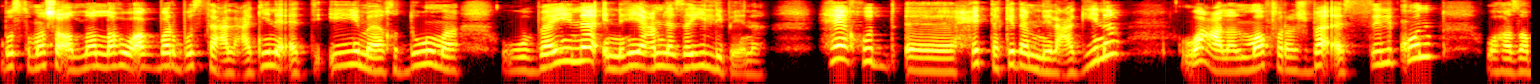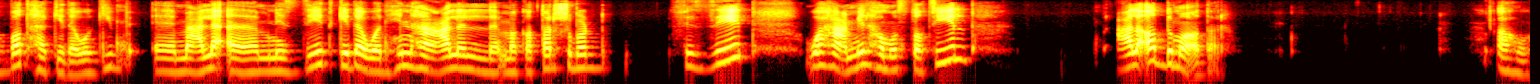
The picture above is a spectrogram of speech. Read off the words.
بصوا ما شاء الله الله أكبر بص على العجينة قد إيه مخدومة وباينة إن هي عاملة زي اللبانة. هاخد حتة كده من العجينة وعلى المفرش بقى السيليكون وهظبطها كده وأجيب معلقة من الزيت كده وأدهنها على ما كترش برضو في الزيت وهعملها مستطيل على قد ما أقدر. أهو.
